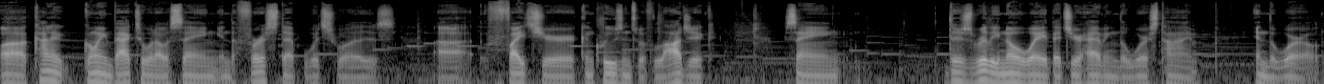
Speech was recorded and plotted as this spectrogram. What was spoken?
uh, kind of going back to what I was saying in the first step, which was uh, fight your conclusions with logic, saying there's really no way that you're having the worst time in the world.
